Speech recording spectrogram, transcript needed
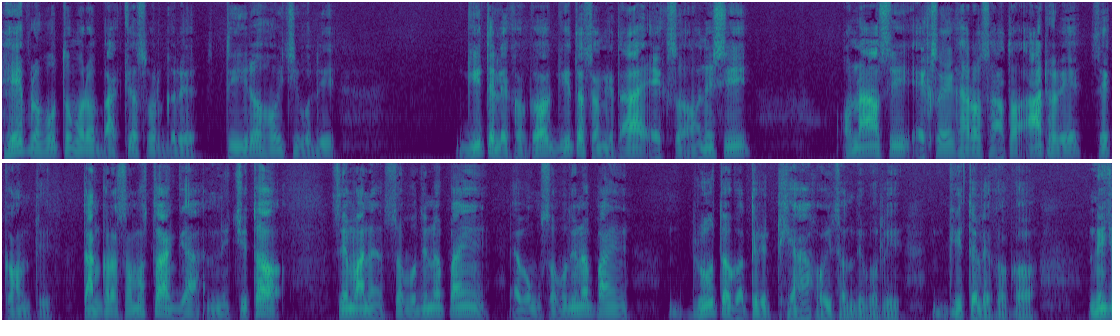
ହେ ପ୍ରଭୁ ତୁମର ବାକ୍ୟ ସ୍ୱର୍ଗରେ ସ୍ଥିର ହୋଇଛି ବୋଲି ଗୀତ ଲେଖକ ଗୀତ ସଂହିତା ଏକଶହ ଉଣେଇଶ ଅନାଅଶୀ ଏକଶହ ଏଗାର ସାତ ଆଠରେ ସେ କହନ୍ତି। ତାଙ୍କର ସମସ୍ତ ଆଜ୍ଞା ନିଶ୍ଚିତ। ସେମାନେ ସବୁଦିନ ପାଇଁ ଏବଂ ସବୁଦିନ ପାଇଁ ଦ୍ରୁତ ଗତିରେ ଠିଆ ହୋଇଛନ୍ତି ବୋଲି ଗୀତ ଲେଖକ ନିଜ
